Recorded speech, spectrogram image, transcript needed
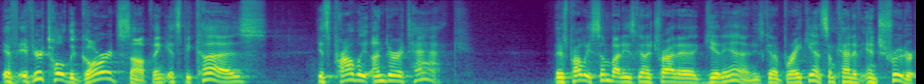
If, if you're told to guard something, it's because it's probably under attack. There's probably somebody who's going to try to get in, he's going to break in, some kind of intruder.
